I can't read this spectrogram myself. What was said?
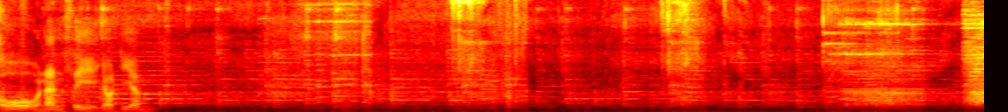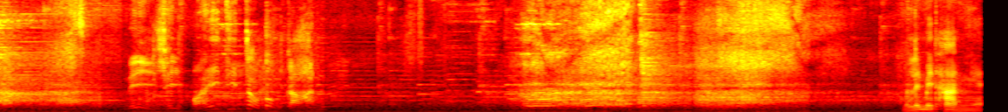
โอ้ นั่นสิ ยอดเยี่ยม ทันไง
